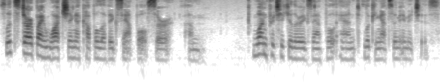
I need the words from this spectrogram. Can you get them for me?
So let's start by watching a couple of examples, or um, one particular example, and looking at some images.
